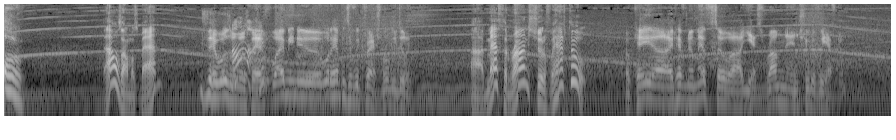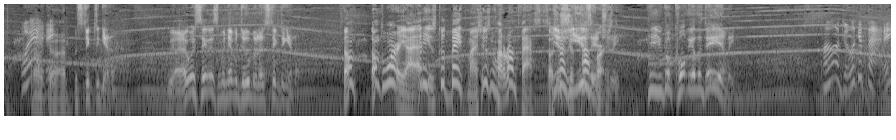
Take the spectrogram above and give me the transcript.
Oh. That was almost bad. That was almost Oh. bad. Well, I mean, uh, what happens if we crash? What are we doing? Uh, meth and run. Shoot if we have to. Okay, uh, I'd have no meth, so uh, yes, run and shoot if we have to. Wait. Oh god. Let's stick together. We, I always say this and we never do, but let's stick together. Don't don't worry. uh, Eddie is good bait, man. She doesn't know how to run fast, so yes, she'll she get is caught first. actually. Hey, you got caught the other day, Ellie. Oh, do you look at that, eh?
